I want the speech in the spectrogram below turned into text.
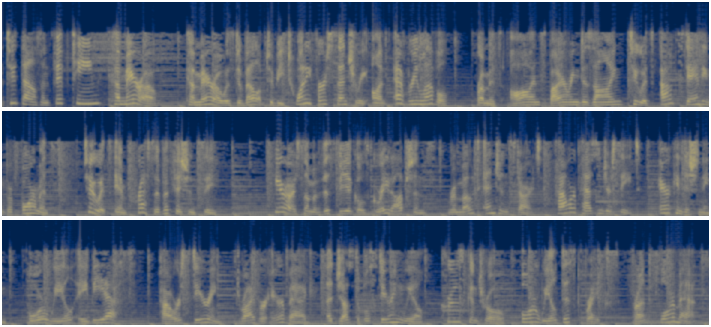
The 2015 Camaro. Camaro was developed to be 21st century on every level, from its awe-inspiring design to its outstanding performance to its impressive efficiency. Here are some of this vehicle's great options. Remote engine start, power passenger seat, air conditioning, four-wheel ABS, power steering, driver airbag, adjustable steering wheel, cruise control, four-wheel disc brakes, front floor mats,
